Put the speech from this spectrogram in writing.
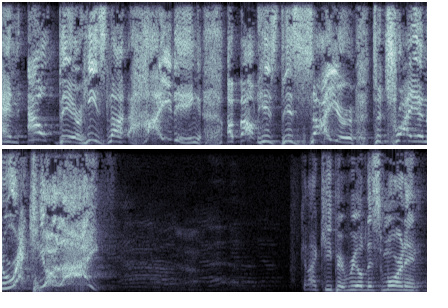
and out there. He's not hiding about his desire to try and wreck your life. Can I keep it real this morning?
